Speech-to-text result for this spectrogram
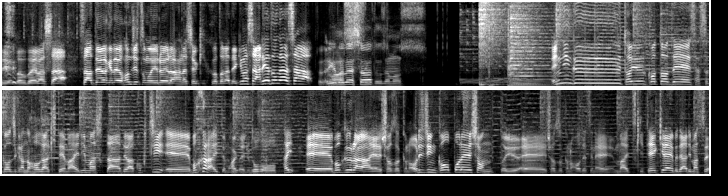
りがとうございました。さあというわけで本日もいろいろ話を聞くことができました。ありがとうございました。あありがとうございました。ありがとうございます。エンディングということで早速お時間の方が来てまいりました。では告知、えー僕から相手も大丈夫ですか、どうぞ。はい、えー僕ら、えー所属のオリジンコーポレーションという、えー所属の方ですね。毎月定期ライブであります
